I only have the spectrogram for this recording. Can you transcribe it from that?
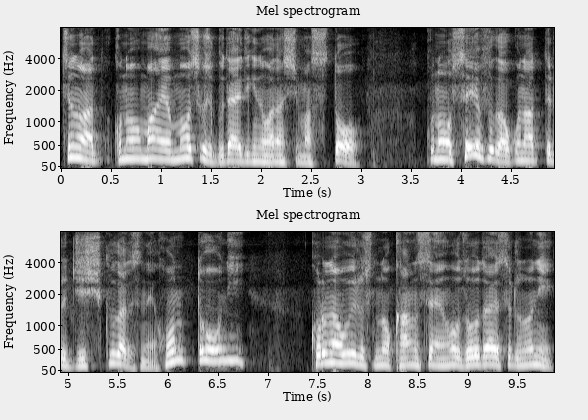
というのは、この前もう少し具体的にお話ししますと、この政府が行っている自粛がですね、本当にコロナウイルスの感染を増大するのに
